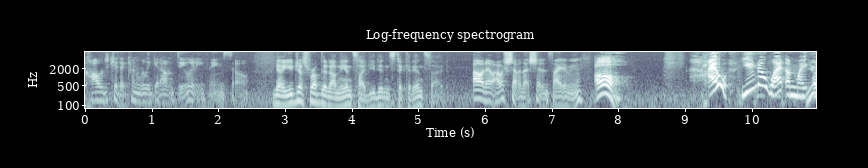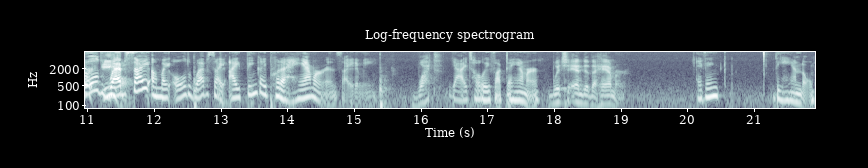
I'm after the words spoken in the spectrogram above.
college kid that couldn't really get out and do anything. So, no, you just rubbed it on the inside. You didn't stick it inside. Oh no, I was shoving that shit inside of me. Oh, Oh, you know what? On my You're old evil. website, on my old website, I think I put a hammer inside of me. what? Yeah, I totally fucked a hammer. Which end of the hammer? I think the handle.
